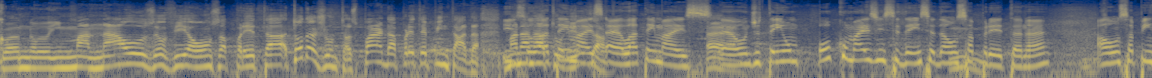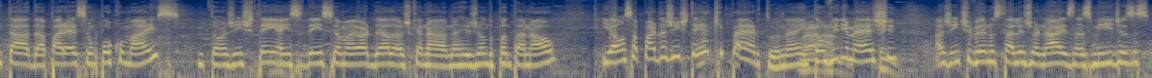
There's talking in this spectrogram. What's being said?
quando em Manaus eu vi a onça preta, todas juntas, parda, preta e pintada. Isso, Mas na lá natureza, tem mais. É, lá tem mais. É. É. onde tem um pouco mais de incidência da onça preta, né? A onça pintada aparece um pouco mais, então a gente tem a incidência maior dela, acho que é na, na região do Pantanal. E a onça parda a gente tem aqui perto, né? Então Ah, vira e mexe, a gente vê nos telejornais, nas mídias,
